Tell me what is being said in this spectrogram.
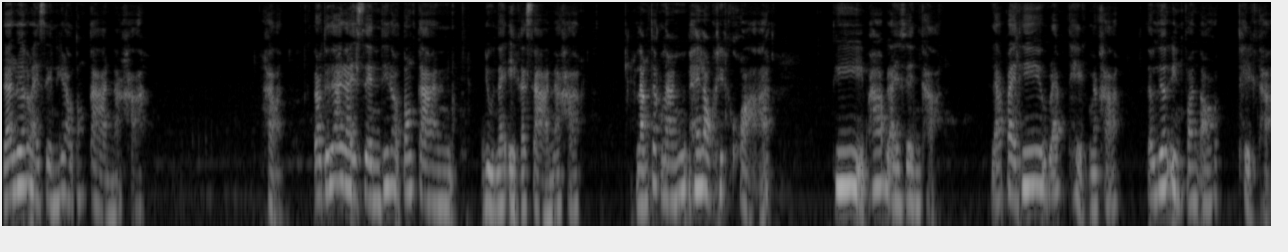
และเลือกลายเซ็นที่เราต้องการนะคะค่ะ เราจะได้ลายเซ็นที่เราต้องการอยู่ในเอกสารนะคะ หลังจากนั้นให้เราคลิกขวาที่ภาพลายเซ็นค่ะ แล้วไปที่ Wrap Text นะคะ แล้วเลือก In Front of Text ค่ะ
